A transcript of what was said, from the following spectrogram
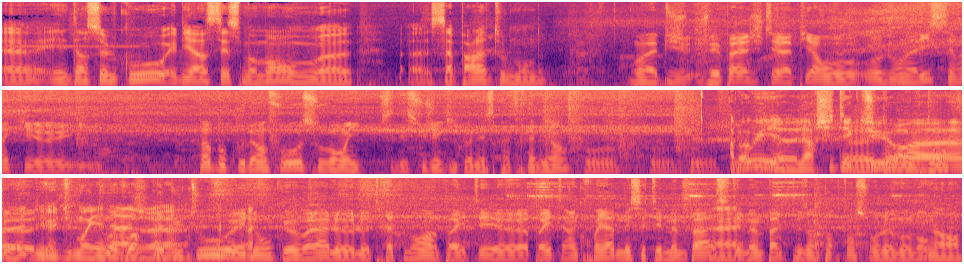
et d'un seul coup, eh bien, c'est ce moment où ça parle à tout le monde. Ouais, puis je, je vais pas jeter la pierre aux, aux journalistes. C'est vrai qu'il y a pas beaucoup d'infos. Souvent, c'est des sujets qu'ils connaissent pas très bien. Faut, faut- faut- Ah bah oui, euh, l'architecture Euh, euh, du, du Moyen Âge. pas euh, du tout et donc voilà le, le traitement a pas été a pas été incroyable mais c'était même pas Ouais. c'était même pas le plus important sur le moment Non.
